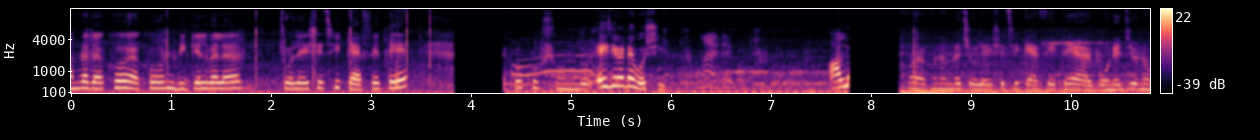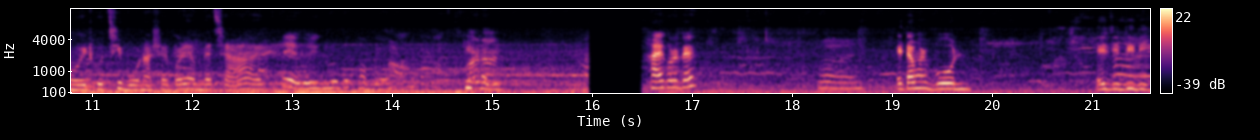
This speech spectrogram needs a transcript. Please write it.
আমরা দেখো এখন বিকেলবেলা চলে এসেছি ক্যাফেতে। দেখো খুব সুন্দর। এই জায়গাটায় বসি। আলো। দেখো এখন আমরা চলে এসেছি ক্যাফেতে আর বোনের জন্য ওয়েট করছি। বোন আসার পরে আমরা চা আর ওইগুলো তো খাব। কি খাবি? হাই করে দে। এটা আমার বোন। এই যে দিদি।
